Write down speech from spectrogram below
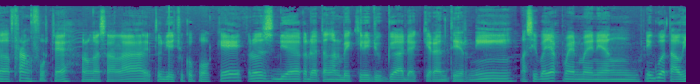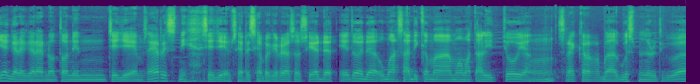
uh, Frankfurt ya kalau nggak salah itu dia cukup oke. Okay. Terus dia kedatangan back kiri juga ada Kiran Tierney. Masih banyak main-main yang ini gue taunya gara-gara nontonin CJM series nih. CJM series yang pakai Real Sociedad. Yaitu ada Umar Sadik sama Muhammad Ali Cho yang striker bagus menurut gue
